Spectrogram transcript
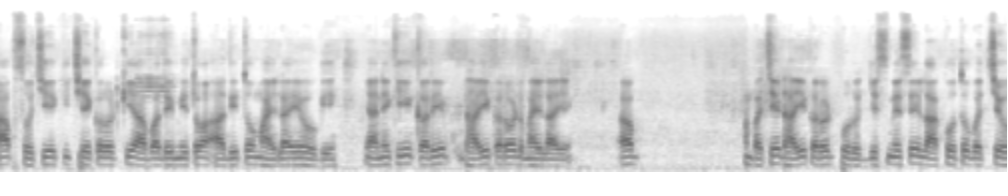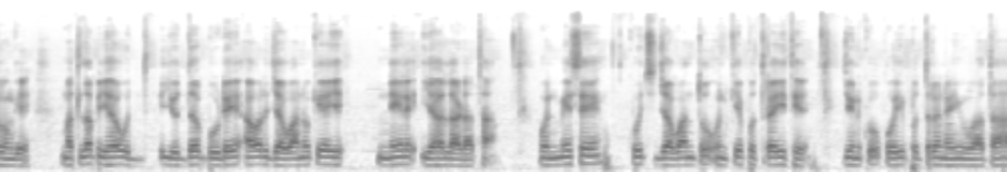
आप सोचिए कि छः करोड़ की आबादी में तो आधी तो महिलाएँ होगी, यानी कि करीब ढाई करोड़ महिलाएँ। अब बचे ढाई करोड़ पुरुष, जिसमें से लाखों तो बच्चे होंगे। मतलब यह युद्ध बूढ़े और जवानों के ने यह लड़ा था। उनमें से कुछ जवान तो उनके पुत्र ही थे, जिनको कोई पुत्र नहीं हुआ था।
